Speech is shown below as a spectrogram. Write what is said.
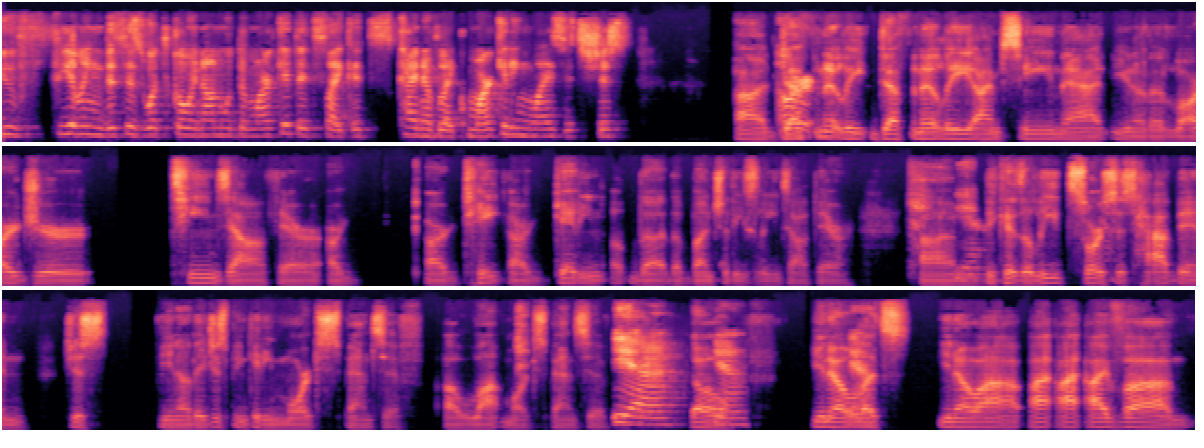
you feeling this is what's going on with the market? It's like it's kind of like marketing wise it's just uh definitely or... definitely i'm seeing that you know the larger teams out there are are take are getting the the bunch of these leads out there um yeah. because the lead sources have been just you know they've just been getting more expensive a lot more expensive yeah so yeah. you know yeah. let's you know, I, I I've um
